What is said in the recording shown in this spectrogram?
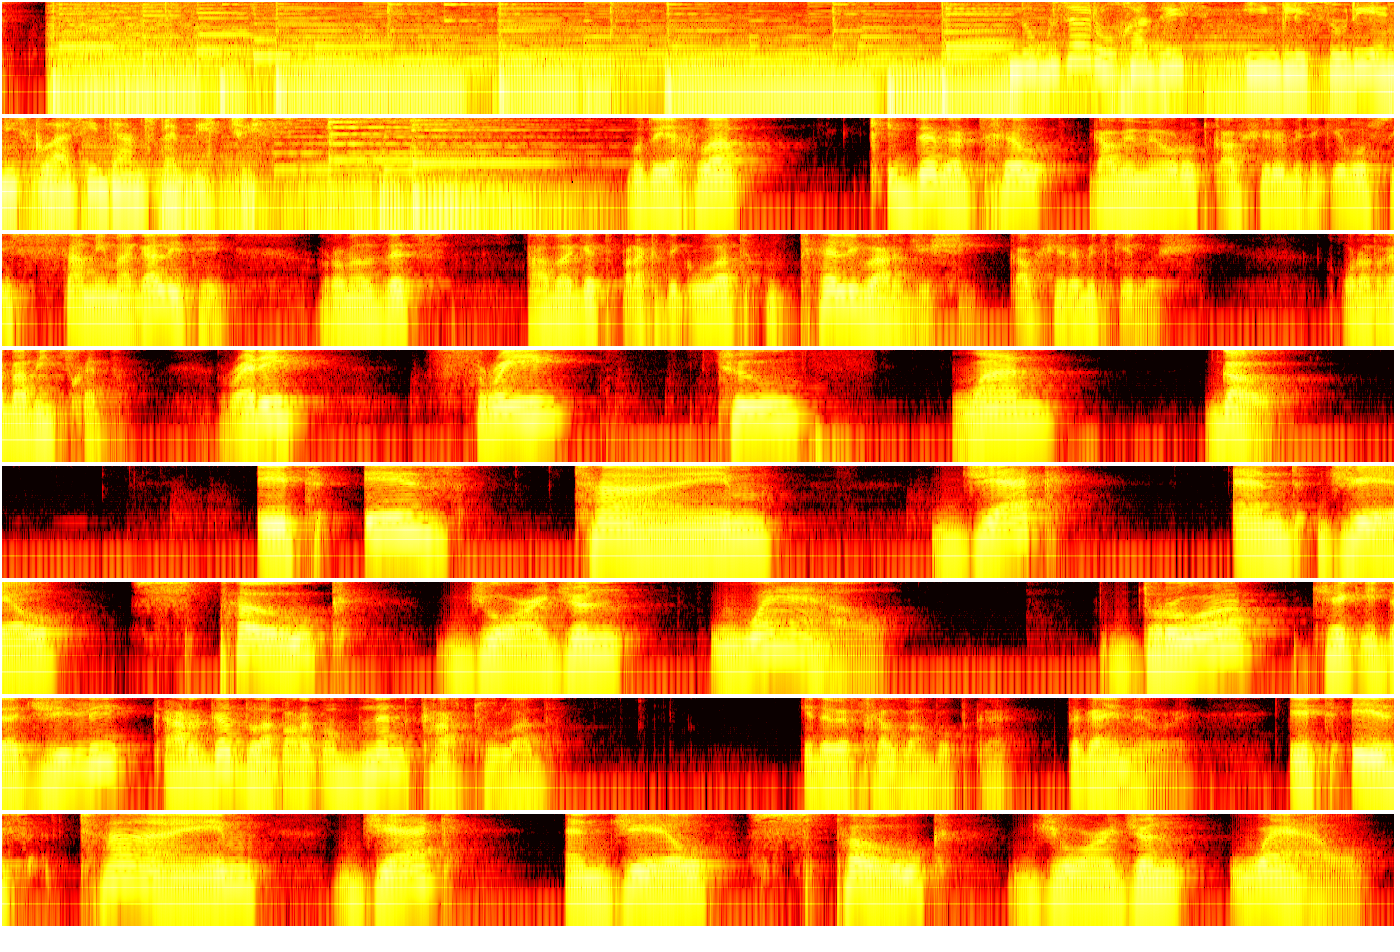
ნუგზა რუხაძის ინგლისური ენის კლასი დამწყებისთვის. მოდი ახლა კიდევ ერთხელ გავიმეოროთ კავშირებითი კილოს ის სამი მაგალითი, რომელზეც ავაგეთ პრაქტიკულად მთელი ვარჯიში კავშირებით კილოში. ყურადღება ვიწყებ. Ready? 3 2 1 go. It is time Jack and Jill spoke Georgian well. დროა ჯეკი და ჯილი კარგად ლაპარაკობდნენ ქართულად. კიდევ ერთხელ ვამბობ და გაიმეორე. It is time Jack and Jill spoke Georgian well.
